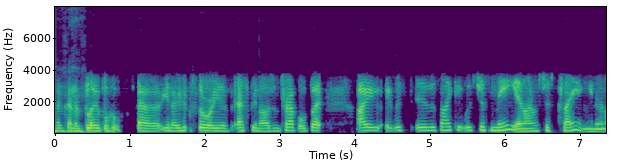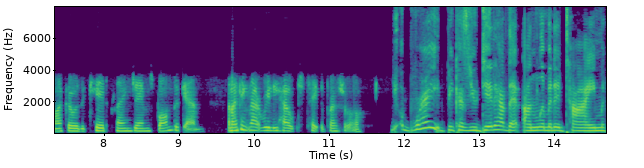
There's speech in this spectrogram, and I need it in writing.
a kind of global, uh, you know, story of espionage and travel. But I, it was, it was like it was just me, and I was just playing, you know, like I was a kid playing James Bond again, and I think that really helped take the pressure off. Right, because you did have that unlimited time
